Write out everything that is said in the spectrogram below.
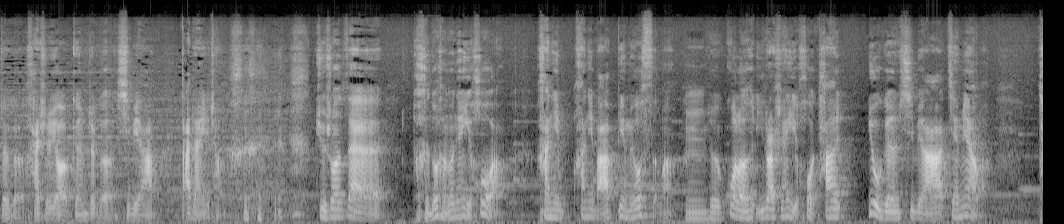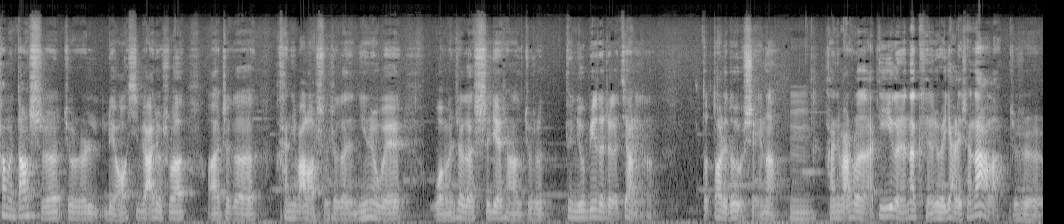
这个还是要跟这个西比亚大战一场。据说在很多很多年以后啊，汉尼汉尼拔并没有死嘛，嗯，就是过了一段时间以后，他又跟西比亚见面了。他们当时就是聊，西比亚就说啊，这个汉尼拔老师，这个您认为我们这个世界上就是最牛逼的这个将领，到到底都有谁呢？嗯，汉尼拔说，的第一个人那肯定就是亚历山大了，就是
